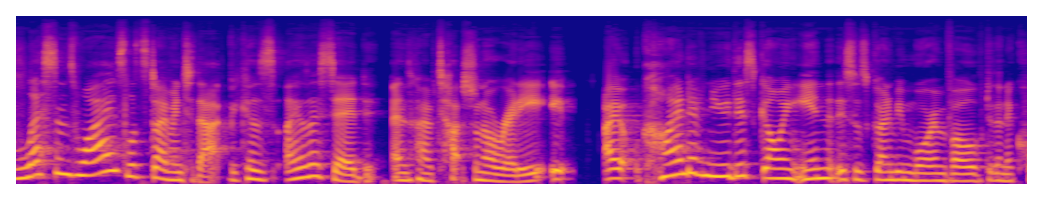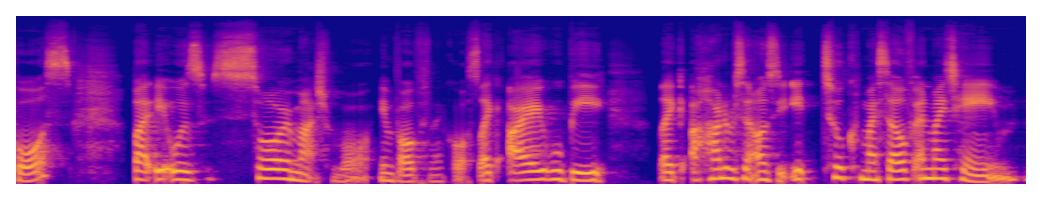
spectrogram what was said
lessons wise, let's dive into that because, as I said and kind of touched on already, it, I kind of knew this going in that this was going to be more involved than a course, but it was so much more involved than a course. Like I will be like 100% honest, it took myself and my team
